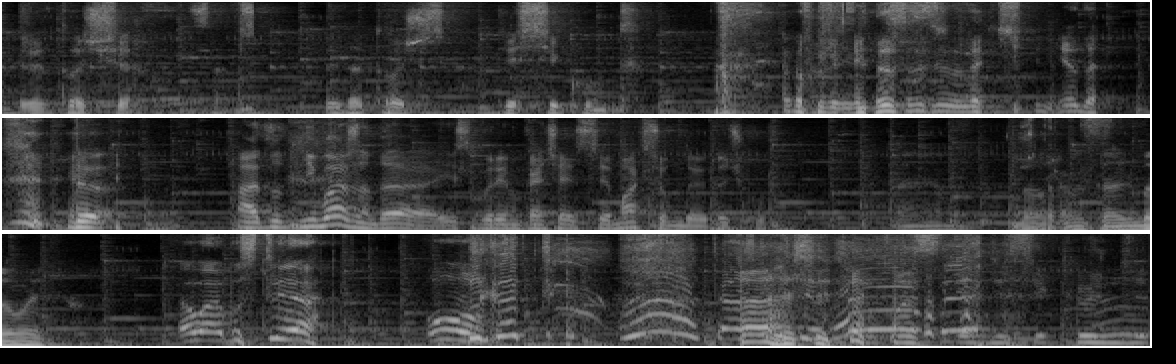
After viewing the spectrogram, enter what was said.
Сосредоточься. Сосредоточься. 10 секунд. Уже не на сосредоточение, да? А тут не важно, да, если время кончается, тебе максимум дает очку. Ну так, давай. Давай быстрее! О! А, На последней секунде.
